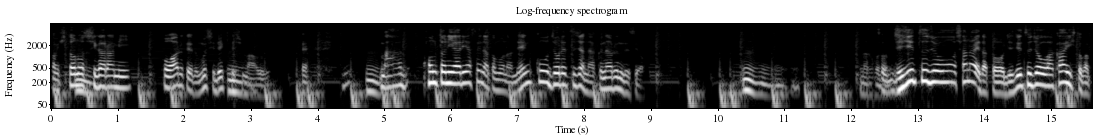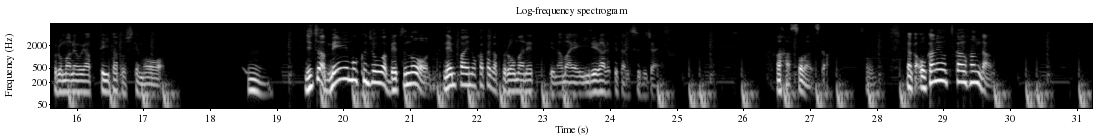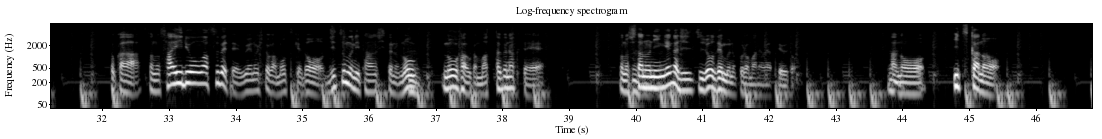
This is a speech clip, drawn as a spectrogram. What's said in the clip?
その人のしがらみをある程度無視できてしまう、うん。まあ本当にやりやすいなと思うのは年功序列じゃなくなるんですよ。うんうんうんそう。事実上社内だと事実上若い人がプロマネをやっていたとしてもうん実は名目上は別の年配の方がプロマネって名前入れられてたりするじゃないですか。あそうなんですか。そうなんかお金を使う判断とかその裁量は全て上の人が持つけど実務に関してのノウ,、うんノウハウが全くなくてその下の人間が事実上全部のプロマネをやってると。あのいつかの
